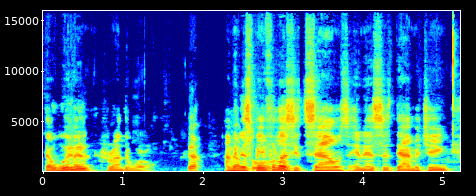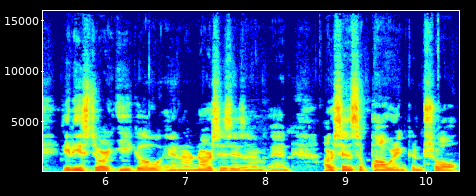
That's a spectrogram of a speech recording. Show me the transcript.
That women run the world. Yeah. I mean, absolutely. as painful as it sounds and as damaging it is to our ego and our narcissism and our sense of power and control,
